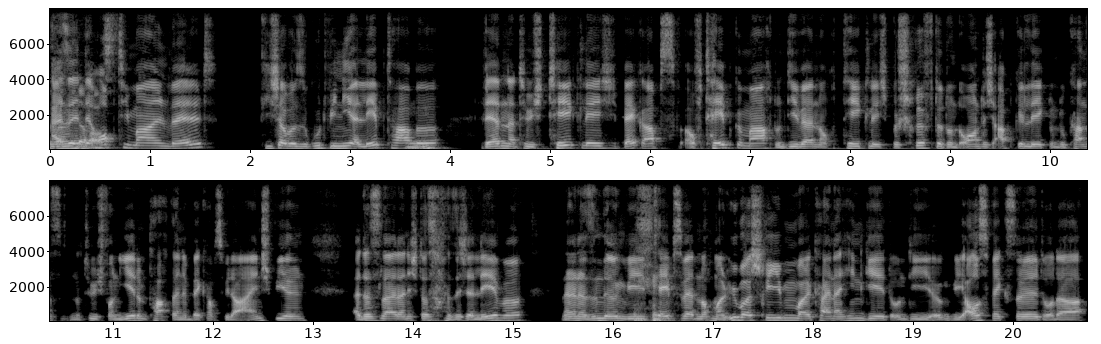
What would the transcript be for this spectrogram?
Also in der raus. optimalen Welt, die ich aber so gut wie nie erlebt habe, mhm werden natürlich täglich Backups auf Tape gemacht und die werden auch täglich beschriftet und ordentlich abgelegt und du kannst natürlich von jedem Tag deine Backups wieder einspielen. Äh, das ist leider nicht das, was ich erlebe. Ne, da sind irgendwie Tapes werden nochmal überschrieben, weil keiner hingeht und die irgendwie auswechselt oder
